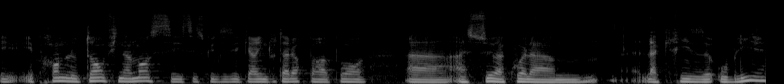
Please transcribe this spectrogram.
et, prendre le temps. Finalement, c'est ce que disait Karine tout à l'heure par rapport à, ce à quoi la, la crise oblige,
